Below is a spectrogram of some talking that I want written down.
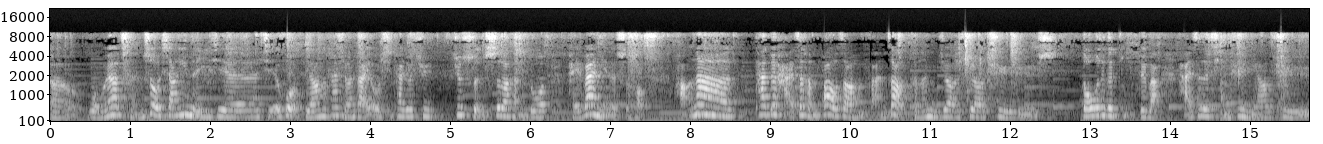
呃我们要承受相应的一些结果。比方说他喜欢打游戏，他就去就损失了很多陪伴你的时候。好，那他对孩子很暴躁很烦躁，可能你就要需要去。兜这个底，对吧？孩子的情绪你要去，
